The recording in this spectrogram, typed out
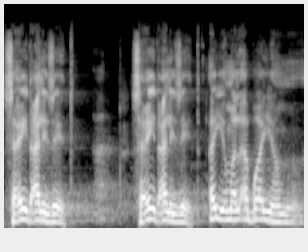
سعيد علي زيد. سعيد علي زيد. أيهما الأب وأيهم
